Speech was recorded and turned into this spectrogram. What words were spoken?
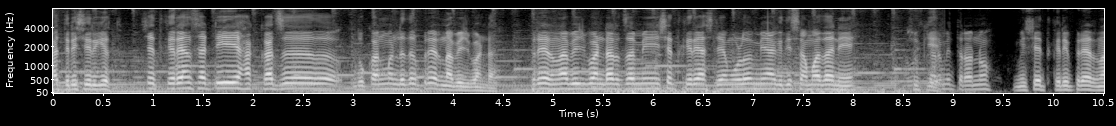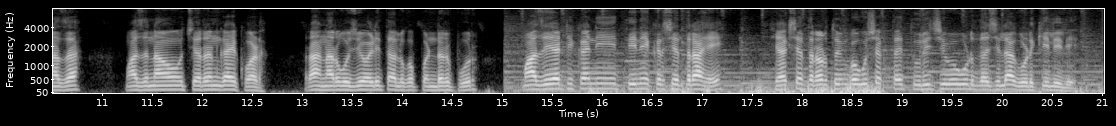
खात्रीशीर घेतो. शेतकऱ्यांसाठी हक्काचं दुकान म्हणलं तर प्रेरणा बीज भंडार. प्रेरणा बीज भंडारचा मी शेतकरी असल्यामुळं मी अगदी समाधानी आहे. सुखी आहे. मित्रांनो मी शेतकरी प्रेरणाचा. माझं नाव चरण गायकवाड. राहणार ओजीवाडी तालुका पंढरपूर. माझं या ठिकाणी तीन एकर क्षेत्र आहे. ह्या क्षेत्रावर तुम्ही बघू शकताय तुरीची व उडदाची लागवड केलेली आहे.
